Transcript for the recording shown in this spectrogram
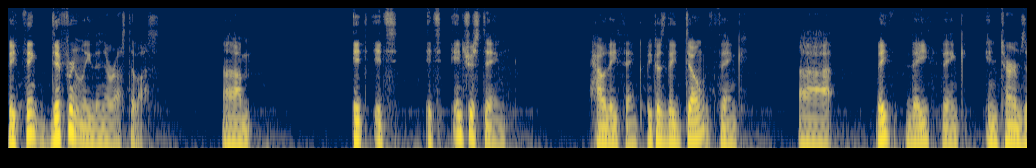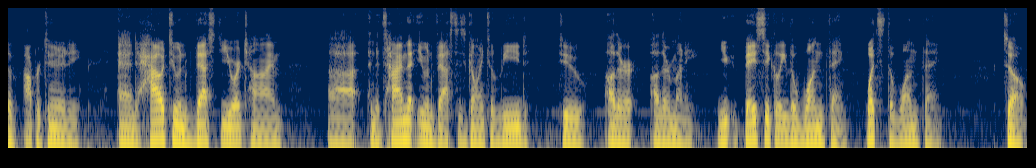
They think differently than the rest of us. Um, it, it's it's interesting how they think because they don't think uh, they they think in terms of opportunity and how to invest your time uh, and the time that you invest is going to lead to other other money you basically the one thing what's the one thing so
